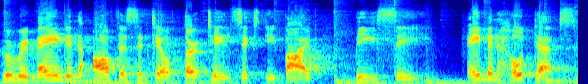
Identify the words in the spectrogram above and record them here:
who remained in the office until 1365 BC. Amenhotep's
